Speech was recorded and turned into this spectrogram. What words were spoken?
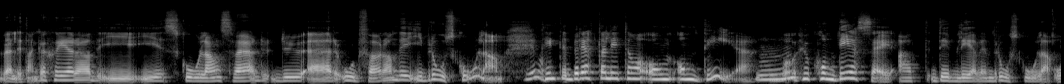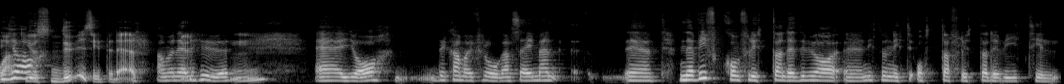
väldigt engagerad i, i skolans värld. Du är ordförande i Broskolan. Ja. Jag tänkte berätta lite om, om det. Mm. Hur kom det sig att det blev en broskola och att ja. just du sitter där? Ja, men eller hur. Mm. Eh, ja, det kan man ju fråga sig. Men Eh, när vi kom flyttande, det var eh, 1998 flyttade vi till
